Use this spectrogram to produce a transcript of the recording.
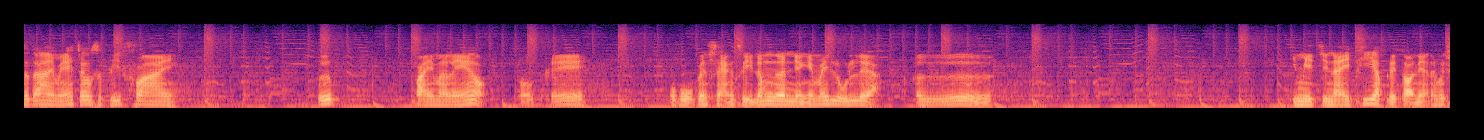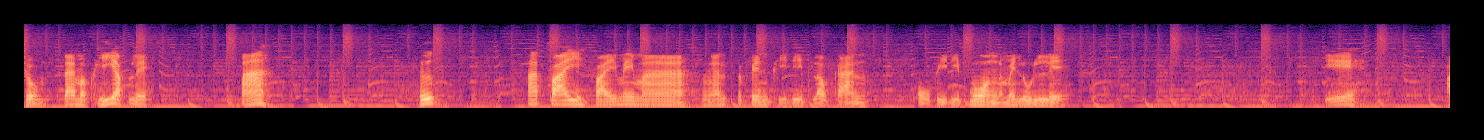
จะได้ไหมเจ้าสปีดไฟปึ๊บ ไปมาแล้ว โอเค โอ้โห เป็นแสงสีน้ำเงินอย่างเงี้ยไม่ลุ้นเลยอะ เอออิเมจิไนเพียบเลยตอนนี้ท่านผู้ชมได้มาเพียบเลย มาฮึบธาตุไฟไฟไม่มา งั้นไปเป็นผีดิบแล้วกัน โอ้ผีดิบม่วงนะไม่ลุ้นเลยเคไป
